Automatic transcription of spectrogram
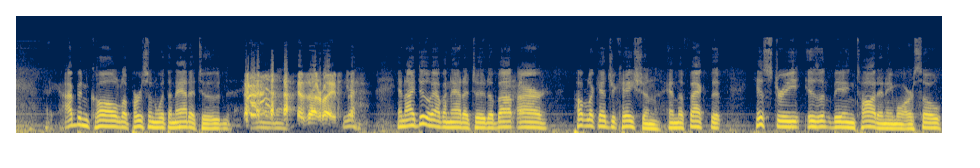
I've been called a person with an attitude. And, uh, Is that right? yeah, and I do have an attitude about our public education and the fact that history isn't being taught anymore. So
